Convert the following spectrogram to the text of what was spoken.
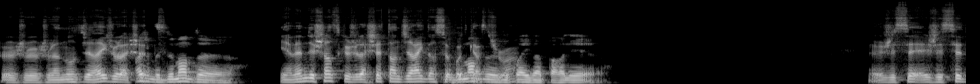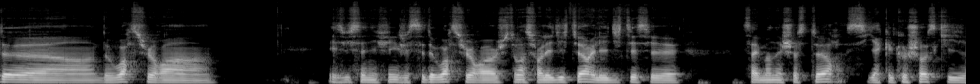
Je, je, je l'annonce direct, je l'achète. je me demande, euh, Il y a même des chances que je l'achète en direct dans ce je me podcast, demande tu de vois. quoi il va parler. euh. J'essaie j'essaie de de voir sur euh, Is This Anything, j'essaie de voir sur justement sur l'éditeur, il est édité c'est Simon et Schuster, s'il y a quelque chose qui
